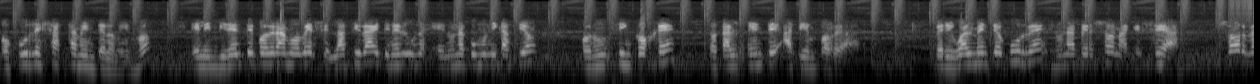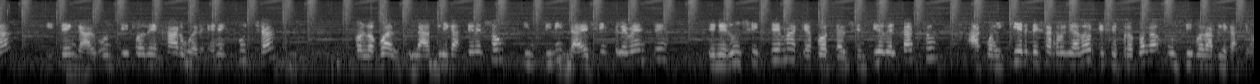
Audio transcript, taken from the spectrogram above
ocurre exactamente lo mismo. El invidente podrá moverse en la ciudad y tener una, en una comunicación con un 5G totalmente a tiempo real. Pero igualmente ocurre en una persona que sea sorda y tenga algún tipo de hardware en escucha, con lo cual las aplicaciones son infinitas, es simplemente tener un sistema que aporta el sentido del tacto a cualquier desarrollador que se proponga un tipo de aplicación.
